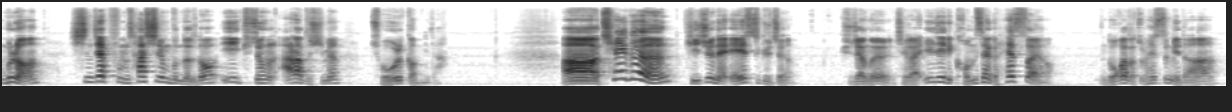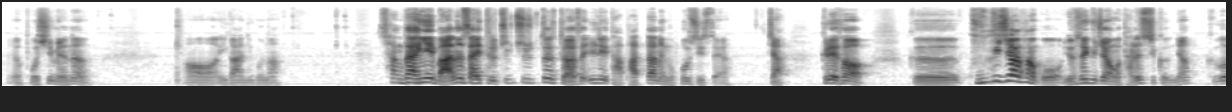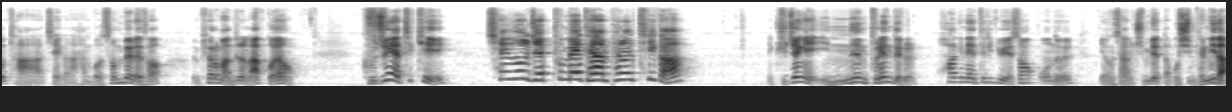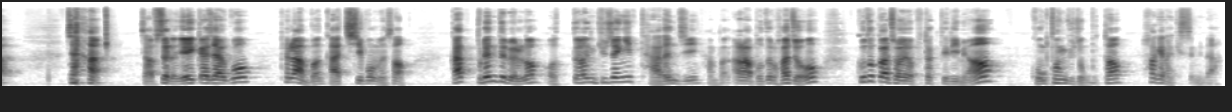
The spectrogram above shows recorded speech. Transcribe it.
물론 신제품 사시는 분들도 이 규정을 알아두시면 좋을 겁니다. 아, 최근 기준의 AS 규정 규정을 제가 일일이 검색을 했어요. 노가다 좀 했습니다. 보시면은 어 이거 아니구나. 상당히 많은 사이트를 쭉쭉 들어가서 일일이 다 봤다는 거 볼 수 있어요. 자, 그래서 그 구규정하고 요새 규정하고 다를 수 있거든요. 그거 다 제가 한번 선별해서 표로 만들어 놨고요. 그 중에 특히 채울 제품에 대한 페널티가 규정에 있는 브랜드를 확인해 드리기 위해서 오늘 영상을 준비했다 보시면 됩니다. 자, 잡설은 여기까지 하고 표를 한번 같이 보면서 각 브랜드별로 어떤 규정이 다른지 한번 알아보도록 하죠. 구독과 좋아요 부탁드리며 공통 규정부터 확인하겠습니다.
